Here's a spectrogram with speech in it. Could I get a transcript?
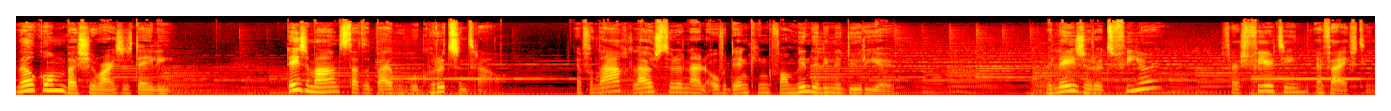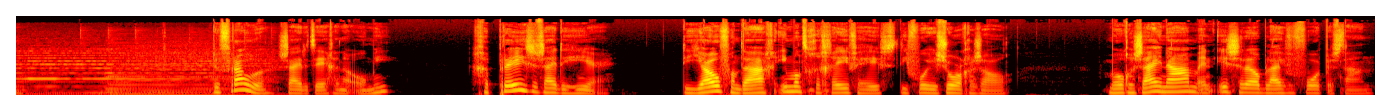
Welkom bij She Daily. Deze maand staat het Bijbelboek Rut centraal. En vandaag luisteren we naar een overdenking van Windeline Durieux. We lezen Rut 4, vers 14 en 15. De vrouwen zeiden tegen Naomi: Geprezen zij de Heer, die jou vandaag iemand gegeven heeft die voor je zorgen zal. Mogen zijn naam en Israël blijven voortbestaan.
